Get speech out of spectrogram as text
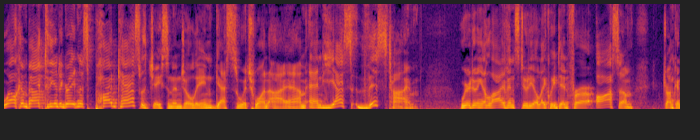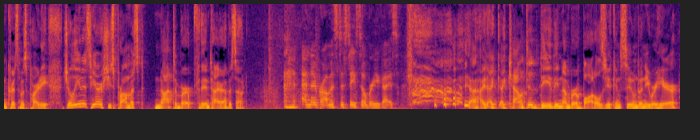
Welcome back to the Integrateness podcast with Jason and Jolene. Guess which one I am. And yes, this time we're doing it live in studio like we did for our awesome drunken Christmas party. Jolene is here. She's promised not to burp for the entire episode. And I promise to stay sober, you guys. Yeah, I, I, I counted the, the number of bottles you consumed when you were here,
